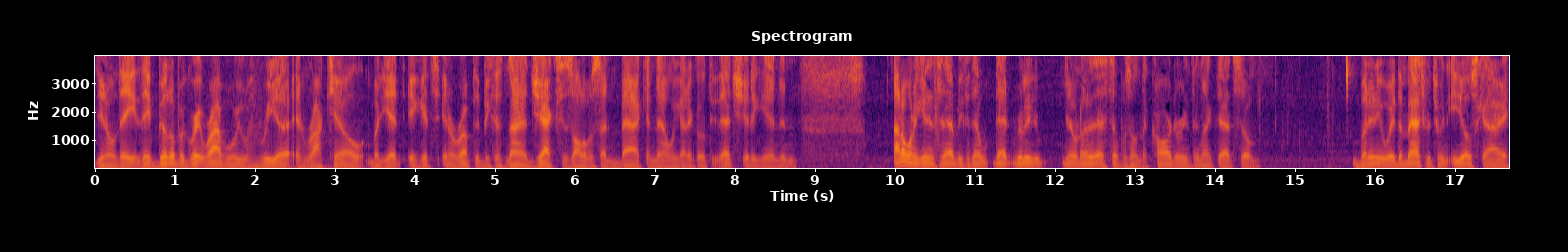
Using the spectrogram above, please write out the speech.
you know they they build up a great rivalry with Rhea and Raquel, but yet it gets interrupted because Nia Jax is all of a sudden back, and now we got to go through that shit again. And I don't want to get into that because that that really you know none of that stuff was on the card or anything like that. So, but anyway, the match between Iyo Sky,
